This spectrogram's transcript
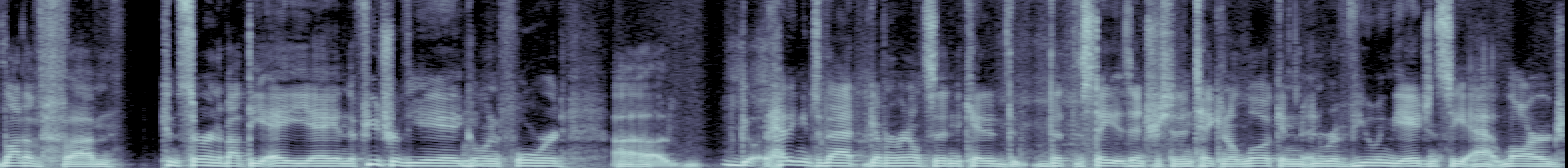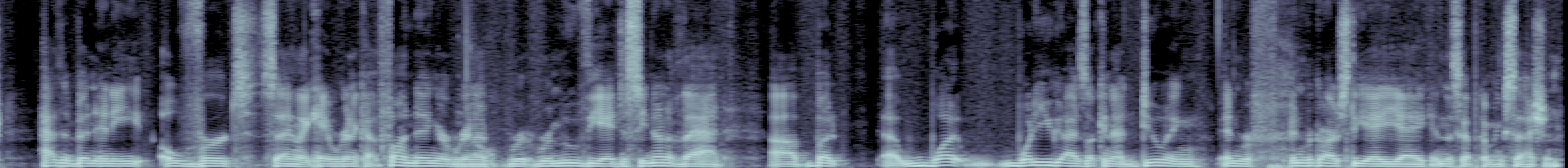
a lot of um, concern about the AEA and the future of the AEA mm-hmm. going forward. Uh, go, heading into that, Governor Reynolds indicated that the state is interested in taking a look and, and reviewing the agency at large. Hasn't been any overt saying like, "Hey, we're going to cut funding" or "We're going to no. re- remove the agency." None of that. Uh, but uh, what what are you guys looking at doing in ref, in regards to the AEA in this upcoming session?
